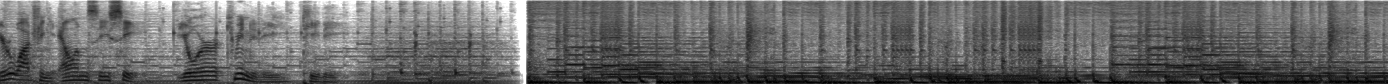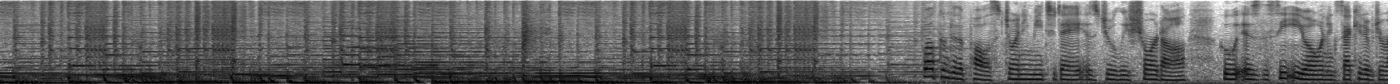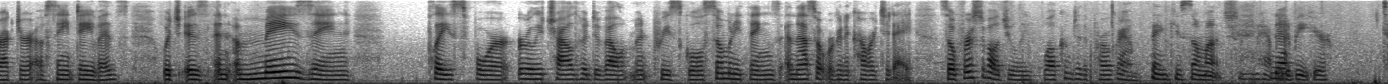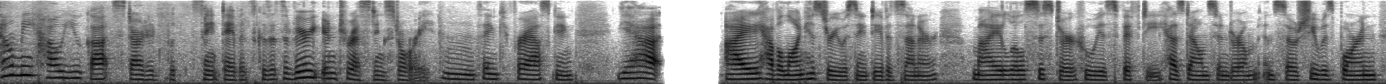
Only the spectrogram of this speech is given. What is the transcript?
You're watching LMCC, your community TV. Welcome to the Pulse. Joining me today is Julie Sjordal, who is the CEO and Executive Director of St. David's, which is an amazing place for early childhood development, preschool, so many things, and that's what we're going to cover today. So, first of all, Julie, welcome to the program. Thank you so much. I'm happy Now- to be here. Tell me how you got started with St. David's, because it's a very interesting story. Mm, thank you for asking. Yeah, I have a long history with St. David's Center. My little sister, who is 50, has Down syndrome, and so she was born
